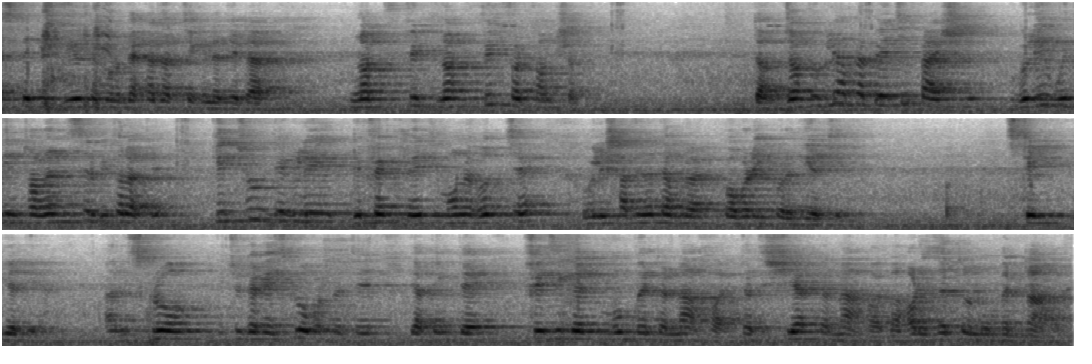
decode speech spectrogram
এস্থেটিক ভিউতে কোনো দেখা যাচ্ছে কিনা যেটা not fit not fit for function তা যতগুলি আমরা পেয়েছি প্রায়গুলি উইদিন টলারেন্সের ভিতর আছে। কিছু যেগুলি ডিফেক্ট পেয়েছি মনে হচ্ছে ওগুলি সাথে সাথে আমরা কভারিং করে দিয়েছি। স্টিল ইয়ে দিয়ে। আর স্ক্রো কিছু জায়গায় স্ক্রো বসেছে যাতে ফিজিক্যাল মুভমেন্টটা না হয়, যাতে শেয়ারটা না হয় বা হরিজেন্টাল মুভমেন্ট না হয়।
